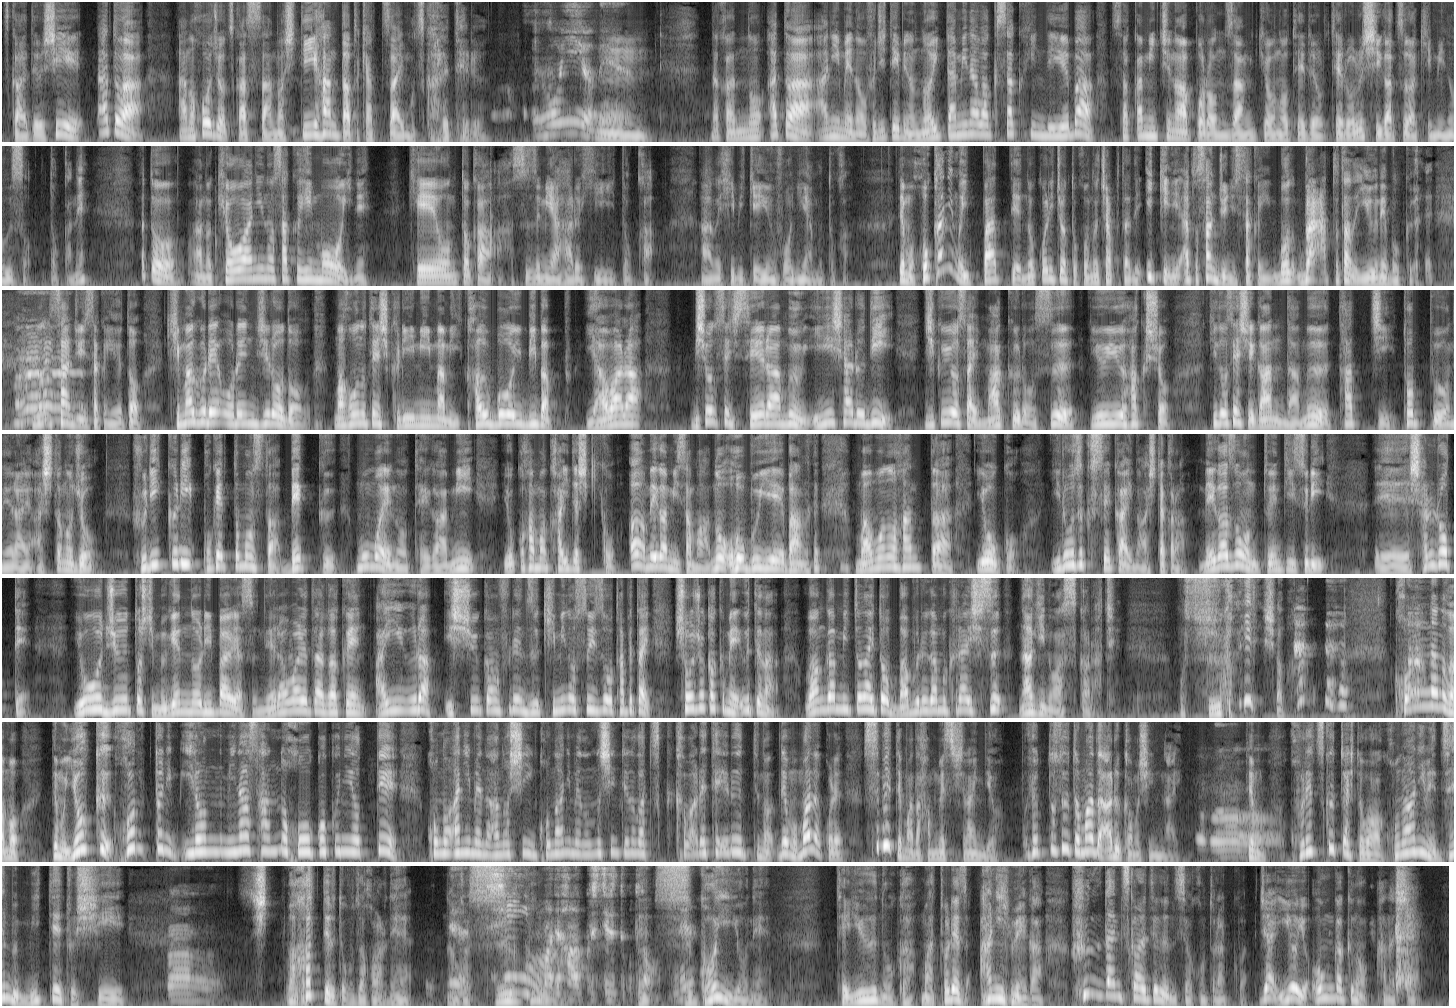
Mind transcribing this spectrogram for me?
使われてるし、あとは、あの、北条司さんのシティハンターとキャッツアイも使われてる。もういいようね。ん。だからの、あとはアニメのフジテレビのノイタミナ枠作品で言えば、坂道のアポロン残響のテロテロル4月は君の嘘とかね。あと、あの、京アニの作品も多いね。軽音とか、鈴宮春日とか、あの、響けユンフォニアムとか。でも他にもいっぱいあって、残りちょっとこのチャプターで一気に、あと32作品、ぼバーっとただ言うね、僕。の31作品言うと、気まぐれオレンジロード、魔法の天使クリーミーマミー、カウボーイビバップ、やわら、美少女戦士セーラームーン、イニシャル D、軸要塞マクロス、悠々白書、機動戦士ガンダム、タッチ、トップを狙い明日のジョー、フリクリ、ポケットモンスター、ベック、桃への手紙、横浜買い出し機構、ああ、女神様の OVA 版、魔物ハンター、ヨーコ、色づく世界の明日から、メガゾーン23、えー、シャルロッテ、幼獣都市無限のリバイアス、狙われた学園、相裏、一週間フレンズ、君の膵臓を食べたい、少女革命、ウテナ、湾岸ミッドナイト、バブルガムクライシス、ナギのアスカラって。もうすごいでしょ。こんなのがもう、でもよく、本当にいろんな皆さんの報告によって、このアニメのあのシーン、このアニメのあのシーンっていうのが使われているっていうのは、でもまだこれ、すべてまだ判明してないんだよ。ひょっとするとまだあるかもしんない。うんでも、これ作った人は、このアニメ全部見てるし、うん。し分かってるってことだからね。なんねかすシごい。ーンまで把握してるってことだもんねね。すごいよね。っていうのが、まあ、とりあえずアニメがふんだんに使われてるんですよ、このトラックは。じゃあ、いよいよ音楽の話。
